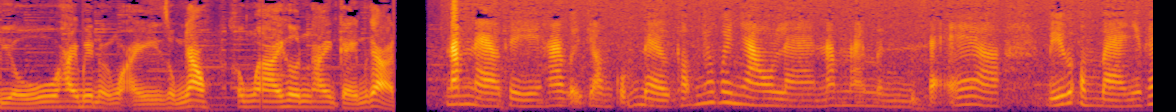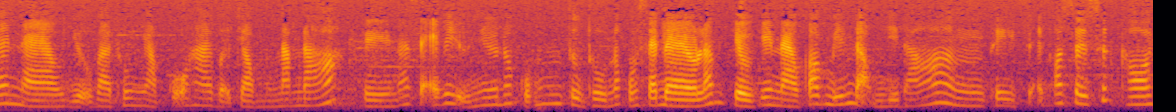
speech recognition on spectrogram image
biếu hai bên nội ngoại giống nhau. Không ai hơn hay kém cả năm nào thì hai vợ chồng cũng đều thống nhất với nhau là năm nay mình sẽ ờ, biếu ông bà như thế nào dựa vào thu nhập của hai vợ chồng năm đó. Thì nó sẽ, ví dụ như nó cũng thường thường nó cũng sẽ đều lắm, trừ khi nào có biến động gì đó, thì sẽ có xê xích thôi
